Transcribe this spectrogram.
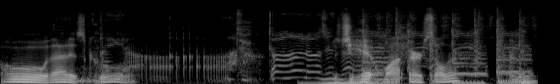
Oh, that is cool. Did she hit Hwa or Solar? I mean.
